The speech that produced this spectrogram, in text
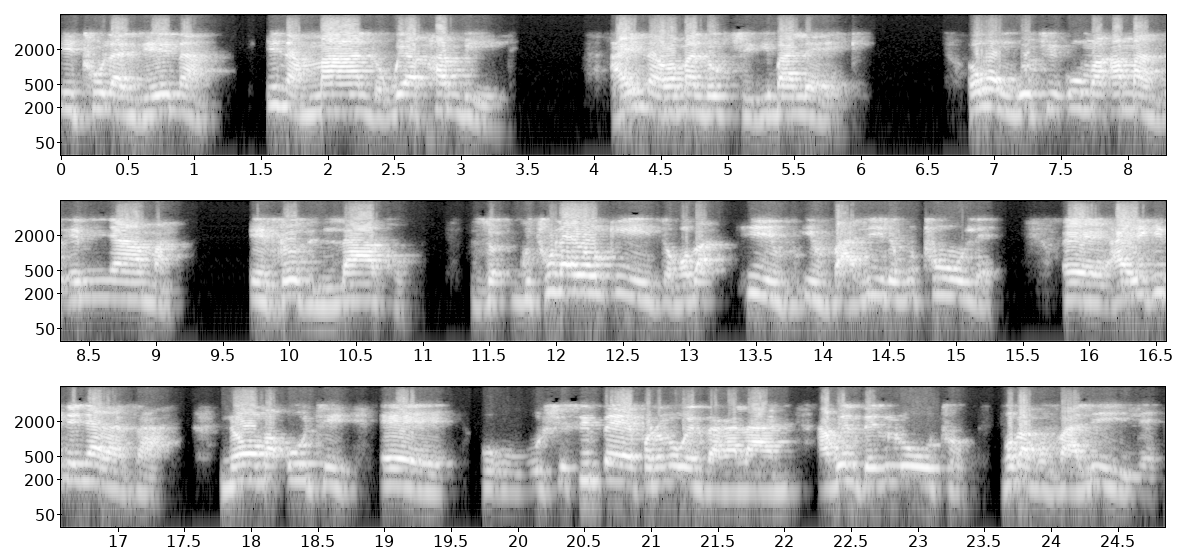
ithula njena inamandla okuya phambili. Ayinawo amandla okujika ibaleke. Okungukuthi uma amanzi emnyama edlozini lakho kuthula yonke into ngoba imvu ivalile kuthule. Eh ayikho into enyakazayo. Noma uthi eh ushisa impepho noma kwenzakalani akwenzeki lutho ngoba kuvalile.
